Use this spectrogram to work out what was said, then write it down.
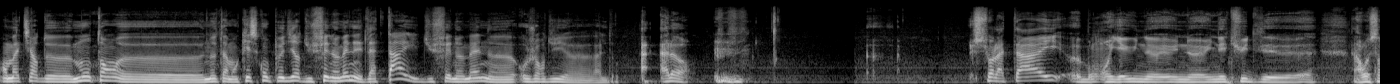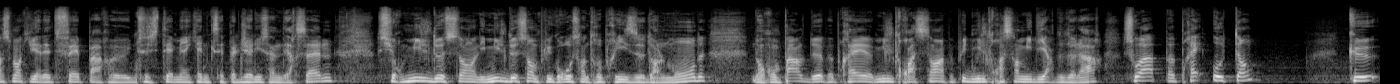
en matière de montant euh, notamment? Qu'est-ce qu'on peut dire du phénomène et de la taille du phénomène euh, aujourd'hui, euh, Aldo? Alors, sur la taille, bon, il y a eu une, étude, un recensement qui vient d'être fait par une société américaine qui s'appelle Janus Anderson sur 1200, les 1200 plus grosses entreprises dans le monde. Donc on parle de à peu près 1300, un peu plus de 1300 milliards de dollars, soit à peu près autant que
